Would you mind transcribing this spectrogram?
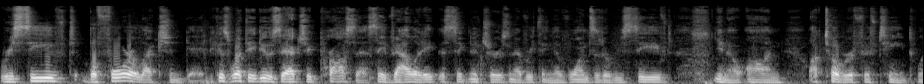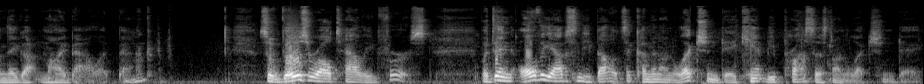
received before election day because what they do is they actually process they validate the signatures and everything of ones that are received you know on october 15th when they got my ballot back mm-hmm. so those are all tallied first but then all the absentee ballots that come in on election day can't be processed on election day.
